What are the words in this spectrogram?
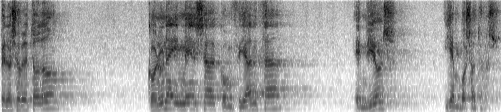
pero sobre todo con una inmensa confianza en Dios y en vosotros.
